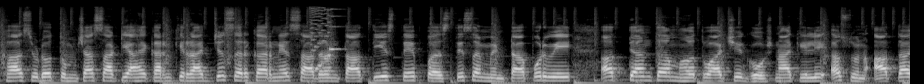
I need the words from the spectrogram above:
खास व्हिडिओ तुमच्यासाठी आहे कारण की राज्य सरकारने साधारणतः तीस ते पस्तीस मिनिटापूर्वी अत्यंत महत्त्वाची घोषणा केली असून आता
